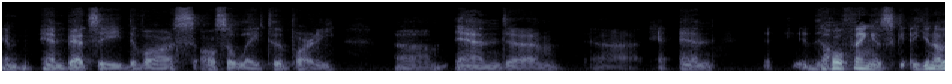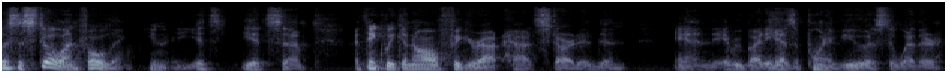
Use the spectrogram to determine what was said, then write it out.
and and Betsy DeVos also late to the party, um, and um, uh, and the whole thing is you know this is still unfolding. You know it's it's uh, i think we can all figure out how it started and and everybody has a point of view as to whether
